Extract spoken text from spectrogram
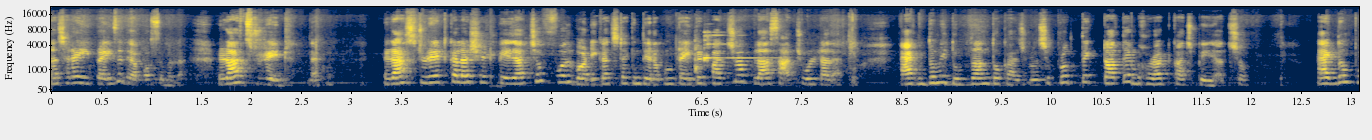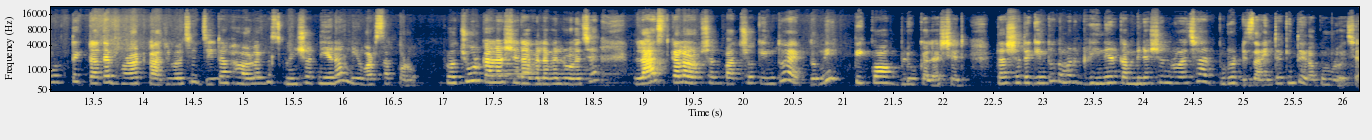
তাছাড়া এই প্রাইসে দেওয়া পসিবল না। রাস্ট রেড দেখো। রাস্ট রেড কালার শেড পেয়ে যাচ্ছ ফুল বডি কাজটা কিন্তু এরকম টাইপের পাচ্ছ প্লাস আঁচলটা দেখো। একদমই দুর্দান্ত কাজ রয়েছে, প্রত্যেকটাতে ভরাট কাজ পেয়ে যাচ্ছ। একদম প্রত্যেকটাতে ভরাট কাজ রয়েছে, যেটা ভালো লাগবে স্ক্রিনশট নিয়ে নাও, নিয়ে হোয়াটসঅ্যাপ করো। প্রচুর কালার শেড অ্যাভেলেবেল রয়েছে। লাস্ট কালার অপশন পাচ্ছ কিন্তু একদমই পিকক ব্লু কালার শেড তার সাথে কিন্তু তোমার গ্রিনের কম্বিনেশন রয়েছে আর পুরো ডিজাইনটা কিন্তু এরকম রয়েছে।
